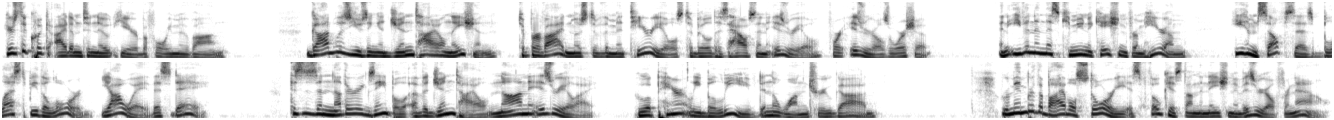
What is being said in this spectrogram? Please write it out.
Here's the quick item to note here before we move on. God was using a Gentile nation to provide most of the materials to build his house in Israel for Israel's worship. And even in this communication from Hiram, he himself says, Blessed be the Lord, Yahweh, this day. This is another example of a Gentile, non Israelite, who apparently believed in the one true God. Remember, the Bible story is focused on the nation of Israel for now,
